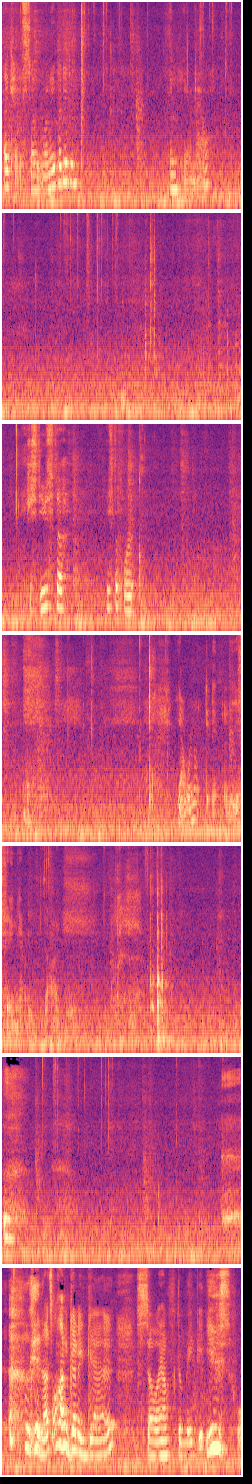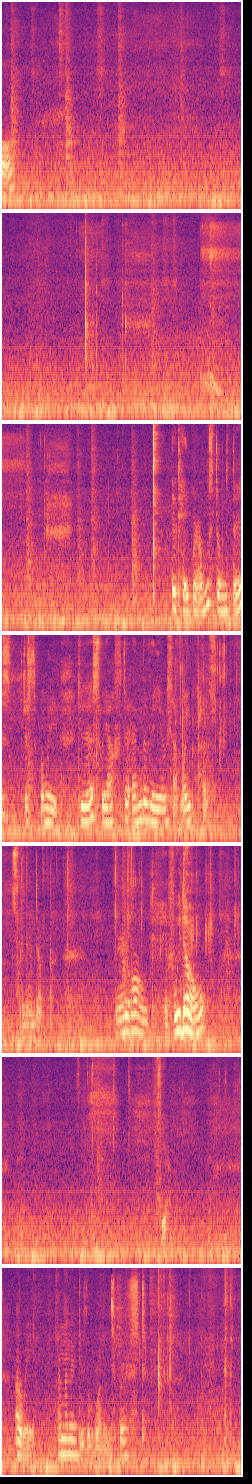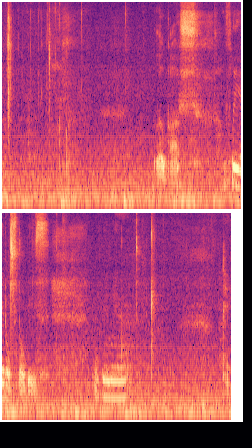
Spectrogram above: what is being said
okay, so let me put it in in here now. Just use the use the fork. Yeah, we're not getting anything out of that. Okay, that's all I'm gonna get so I have to make it useful. Okay, we're almost done with this. Just oh, wait. To do this, we have to end the video some way because it's gonna end up very long if we don't. I'm gonna do the lemons first. Oh gosh. Hopefully I don't spill these everywhere. Okay.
